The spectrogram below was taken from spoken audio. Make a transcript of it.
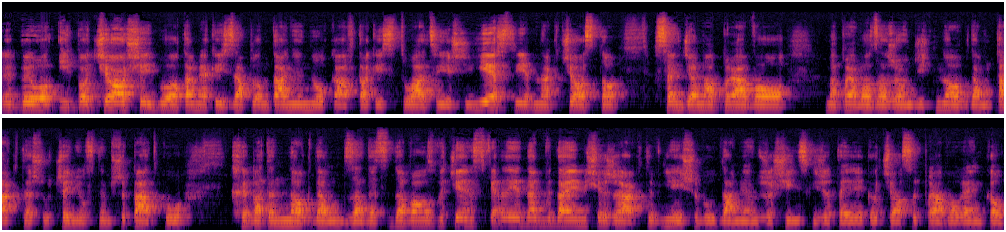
y, było i po ciosie, i było tam jakieś zaplątanie nóg, a w takiej sytuacji, jeśli jest jednak cios, to sędzia ma prawo, ma prawo zarządzić knockdown. Tak też uczynił w tym przypadku. Chyba ten knockdown zadecydował o zwycięstwie, ale jednak wydaje mi się, że aktywniejszy był Damian Wrzesiński, że te jego ciosy prawą ręką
